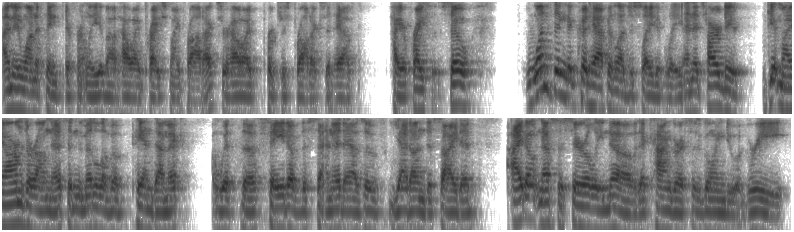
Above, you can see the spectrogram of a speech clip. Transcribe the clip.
I may want to think differently about how I price my products or how I purchase products that have higher prices. So, one thing that could happen legislatively, and it's hard to get my arms around this in the middle of a pandemic with the fate of the Senate as of yet undecided. I don't necessarily know that Congress is going to agree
